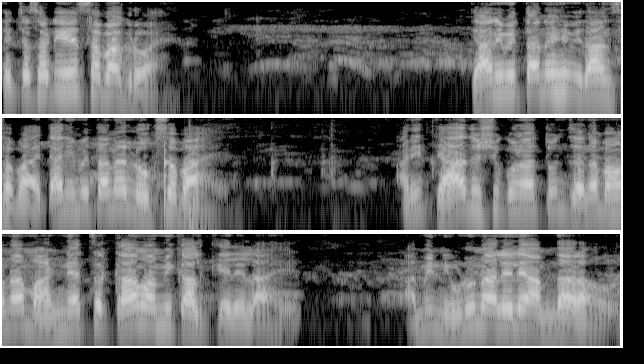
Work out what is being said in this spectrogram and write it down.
त्याच्यासाठी हे सभागृह आहे. त्यानिमित्तानं हे विधानसभा आहे त्यानिमित्तानं लोकसभा आहे. आणि त्या दृष्टिकोनातून जनभावना मांडण्याचं काम आम्ही काल केलेलं आहे. आम्ही निवडून आलेले आमदार आहोत.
